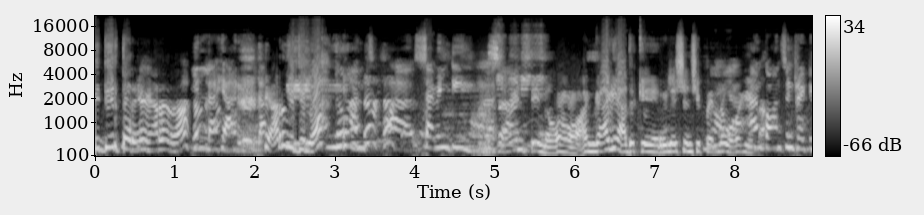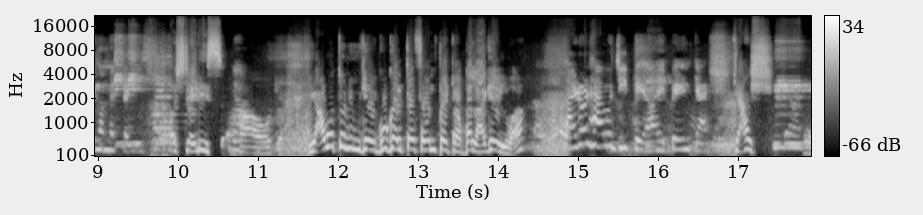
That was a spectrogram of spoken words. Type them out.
ಬಿದ್ದಿರ್ತಾರೆ ಯಾರ ಇಲ್ಲ ಯಾರು ಇಲ್ಲ. ಯಾರು ಬಿದ್ದಿಲ್ವಾ No, I'm uh, 17. ಸೆವೆಂಟೀನ್ ಹಂಗಾಗಿ ಅದಕ್ಕೆ ರಿಲೇಶನ್ಶಿಪ್ No, ಎಲ್ಲೂ yeah. ಹೋಗಿಲ್ಲ I'm concentrating on my studies. Studies ಹಾ ಓಕೆ ಯಾವತ್ತು ನಿಮ್ಗೆ ಗೂಗಲ್ ಪೇ ಫೋನ್ ಪೇ ಟ್ರಬಲ್ ಆಗೇ ಇಲ್ವಾ I don't have a GPay. I pay in cash cash ಓ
